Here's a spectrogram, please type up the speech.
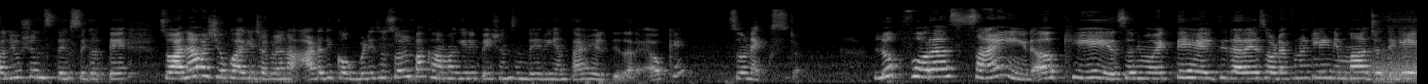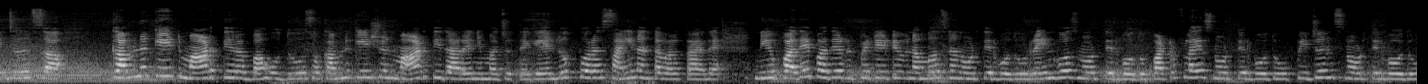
ಸೊಲ್ಯೂಷನ್ಸ್ ಸಿಗುತ್ತೆ. ಸೊ ಅನಾವಶ್ಯಕವಾಗಿ ಜಗಳನ್ನ ಆಡೋದಿಕ್ಕೆ ಹೋಗ್ಬಿಡಿ. ಸೊ ಸ್ವಲ್ಪ ಕಾಮಾಗಿರಿ ಪೇಷನ್ಸ್ ಇಂದ ಇರಿ ಅಂತ ಹೇಳ್ತಿದ್ದಾರೆ. Okay so next look for a sign okay so ನಿಮ್ಮ ವ್ಯಕ್ತಿ ಹೇಳ್ತಿದ್ದಾರೆ ಸೊ ಡೆಫಿನೆಟ್ಲಿ ನಿಮ್ಮ ಜೊತೆಗೆ ಏಂಜಲ್ಸ್ ಕಮ್ಯುನಿಕೇಟ್ ಮಾಡ್ತಿರಬಹುದು. ಸೊ ಕಮ್ಯುನಿಕೇಶನ್ ಮಾಡ್ತಿದ್ದಾರೆ ನಿಮ್ಮ ಜೊತೆಗೆ. ಲುಕ್ ಫಾರ್ ಅ ಸೈನ್ ಅಂತ ಬರ್ತಾ ಇದೆ. ನೀವು ಪದೇ ಪದೇ ರಿಪಿಟೇಟಿವ್ ನಂಬರ್ಸ್ನ ನೋಡ್ತಿರ್ಬೋದು. ರೈನ್ಬೋಸ್ ನೋಡ್ತಿರ್ಬೋದು. ಬಟರ್ಫ್ಲೈಸ್ ನೋಡ್ತಿರ್ಬೋದು. ಪಿಜನ್ಸ್ ನೋಡ್ತಿರ್ಬೋದು.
